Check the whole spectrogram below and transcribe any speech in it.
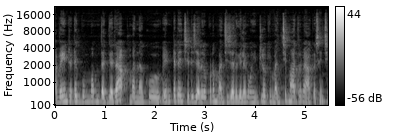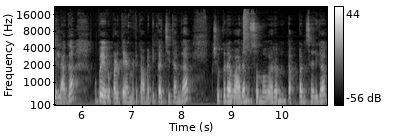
అవేంటంటే గుమ్మం దగ్గర మనకు వెంటనే చెడు జరగకుండా మంచి జరిగేలాగా ఇంట్లోకి మంచి మాత్రమే ఆకర్షించేలాగా ఉపయోగపడతాయి అన్నమాట కాబట్టి ఖచ్చితంగా శుక్రవారం సోమవారం తప్పనిసరిగా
